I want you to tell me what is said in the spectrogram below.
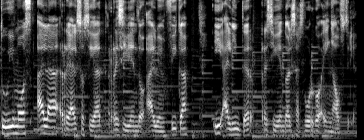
tuvimos a la Real Sociedad recibiendo al Benfica y al Inter recibiendo al Salzburgo en Austria.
